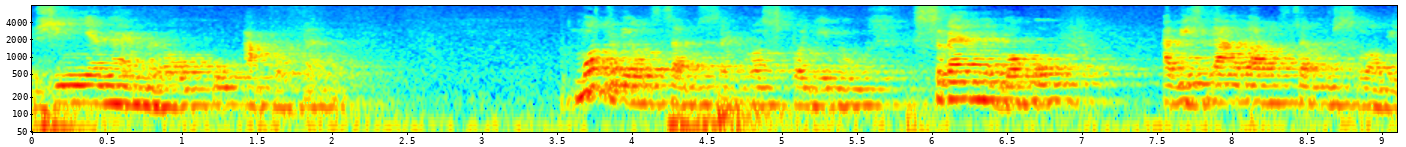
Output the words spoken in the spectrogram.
žíněném rouchu a popelu. Modlil jsem se k hospodinu, svému Bohu, a vyznával jsem mu slovy.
